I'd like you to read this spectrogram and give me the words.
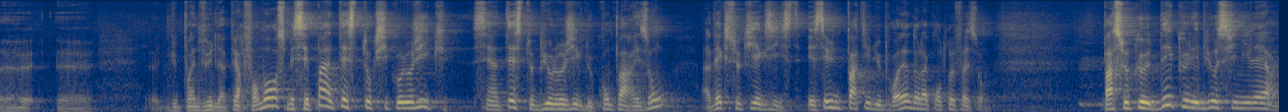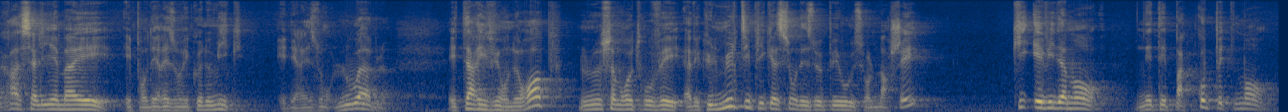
euh, du point de vue de la performance, mais ce n'est pas un test toxicologique, c'est un test biologique de comparaison avec ce qui existe. Et c'est une partie du problème dans la contrefaçon. Parce que dès que les biosimilaires, grâce à l'IMAE, et pour des raisons économiques et des raisons louables, est arrivé en Europe, nous nous sommes retrouvés avec une multiplication des EPO sur le marché, qui évidemment n'était pas complètement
